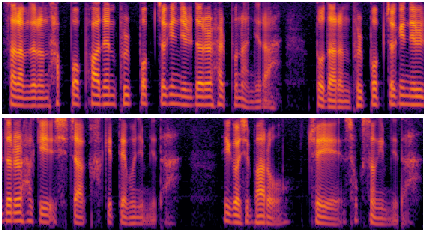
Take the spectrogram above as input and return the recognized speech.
사람들은 합법화된 불법적인 일들을 할 뿐 아니라 또 다른 불법적인 일들을 하기 시작하기 때문입니다. 이것이 바로 죄의 속성입니다.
